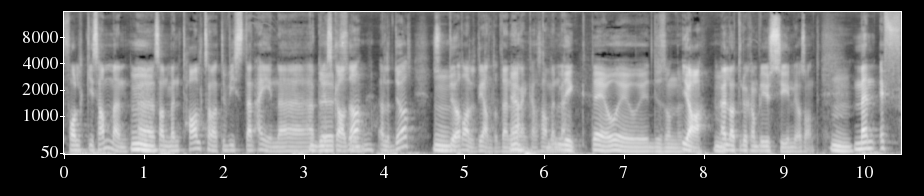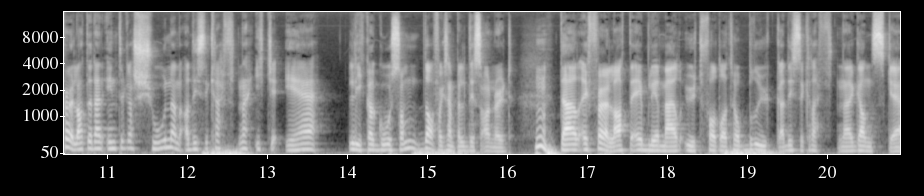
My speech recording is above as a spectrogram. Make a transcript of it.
folk i sammen, Mm. eh, sånn mentalt. Sånn at hvis den ene blir Dør, skada, eller dør, så Mm. dør alle de andre den Ja. lenka sammen med. Det er jo, er jo i Dishonored. Ja, Mm. eller at du kan bli usynlig og sånt. Mm. Men jeg føler at den integrasjonen av disse kreftene ikke er like god som da f.eks. Dishonored. Mm. Der jeg føler at jeg blir mer utfordra til å bruke disse kreftene ganske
